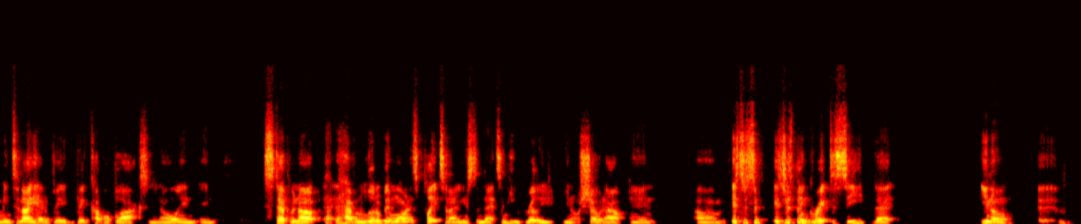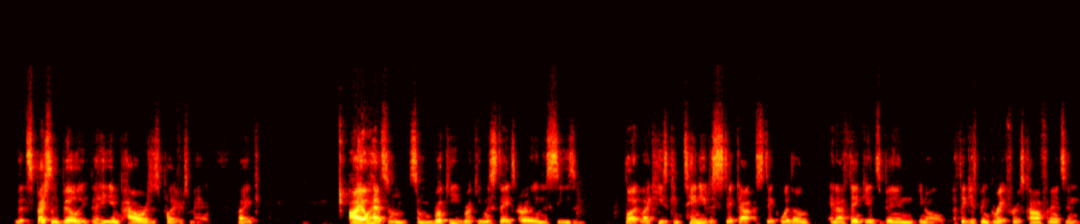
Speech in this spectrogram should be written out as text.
I mean, tonight he had a big big couple blocks. You know, and and stepping up, having a little bit more on his plate tonight against the Nets, and he really you know showed out. And um, it's just it's just been great to see that, you know, uh, especially Billy, that he empowers his players, man. Like, Ayo had some some rookie rookie mistakes early in the season, but like he's continued to stick out, stick with them, and I think it's been, you know, I think it's been great for his confidence, and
